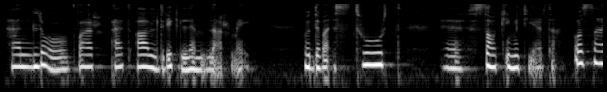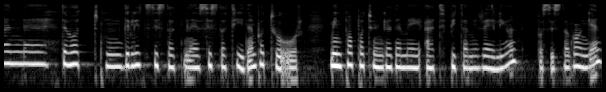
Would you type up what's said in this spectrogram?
Han lovar att aldrig lämna mig. Och det var en stor eh, sak i mitt hjärta. Och sen, eh, det var, det var lite sista, sista tiden på år. Min pappa tvingade mig att byta min religion på sista gången.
